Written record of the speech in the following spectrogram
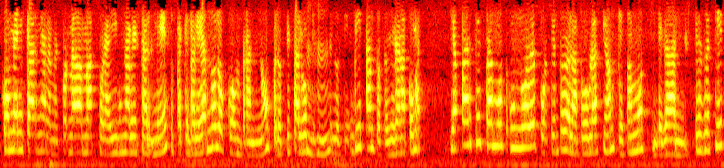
comen carne a lo mejor nada más por ahí una vez al mes, o sea que en realidad no lo compran, ¿no? Pero que es algo que se los invitan, entonces llegan a comer. Y aparte estamos un 9% de la población que somos veganos, es decir,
